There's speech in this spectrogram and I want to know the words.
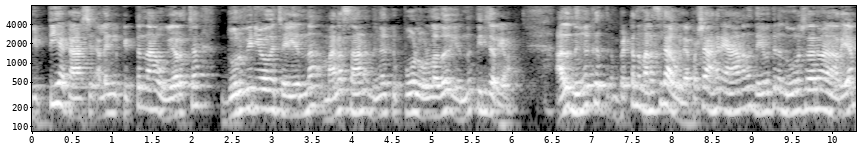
കിട്ടിയ കാശ് അല്ലെങ്കിൽ കിട്ടുന്ന ആ ഉയർച്ച ദുർവിനിയോഗം ചെയ്യുന്ന മനസ്സാണ് നിങ്ങൾക്ക് ഇപ്പോൾ ഉള്ളത് എന്ന് തിരിച്ചറിയണം. അത് നിങ്ങൾക്ക് പെട്ടെന്ന് മനസ്സിലാവില്ല പക്ഷെ അങ്ങനെയാണെന്ന് ദൈവത്തിന് നൂറ് ശതമാനം അറിയാം.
